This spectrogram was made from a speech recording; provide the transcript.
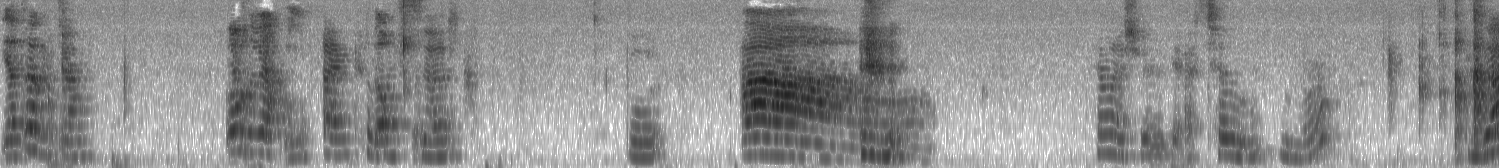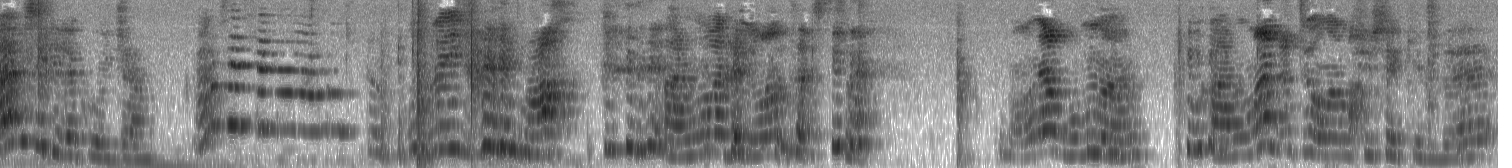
yatamayacağım. Oh yapmayayım. Arkadaşlar. Bu. Aa. Hemen şöyle bir açalım bunu. Güzel bir şekilde koyacağım. Bu da hiç bak. Karnım acıyor. Ne bunlar? Karnım acıtıyor ama. Şu şekilde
